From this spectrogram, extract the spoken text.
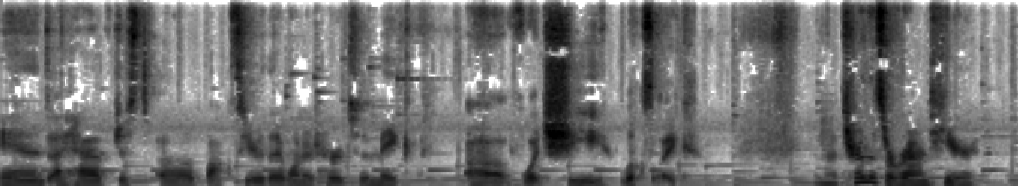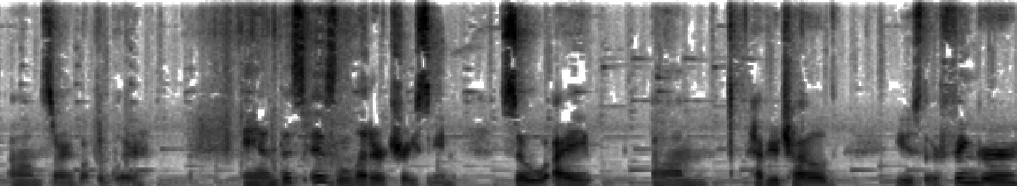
and I have just a box here that I wanted her to make of what she looks like. I'm to turn this around here. Um, sorry about the glare and this is letter tracing. So I um, have your child use their finger,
